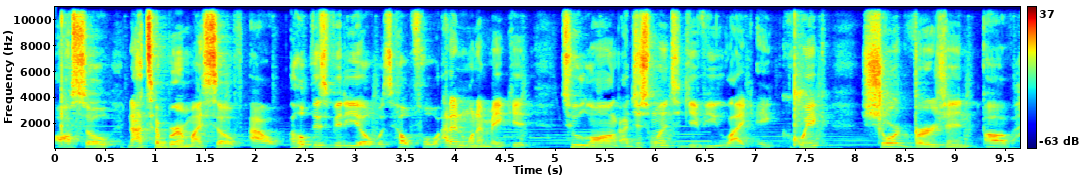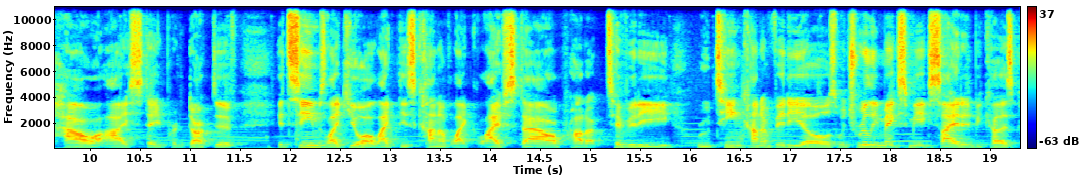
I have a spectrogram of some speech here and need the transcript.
also not to burn myself out. I hope this video was helpful. I didn't wanna make it too long. I just wanted to give you like a quick short version of how I stay productive. It seems like you all like these kind of like lifestyle, productivity, routine kind of videos, which really makes me excited because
